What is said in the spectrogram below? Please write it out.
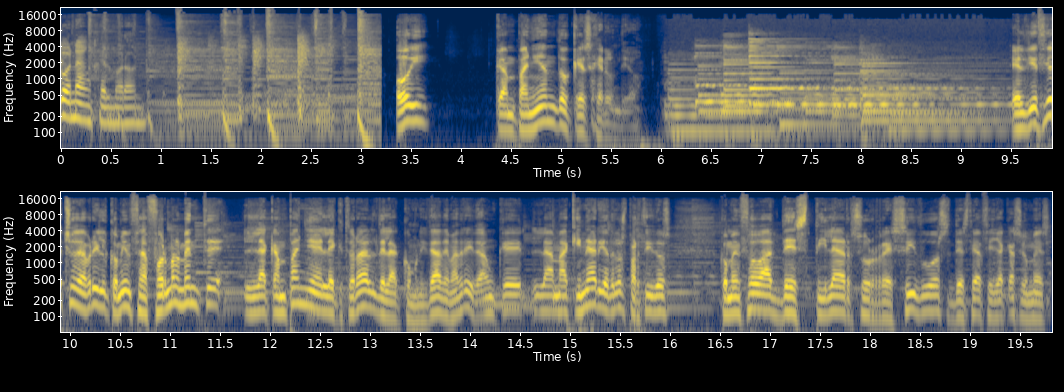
Con Ángel Morón. Hoy, campañando que es gerundio. El 18 de abril comienza formalmente la campaña electoral de la Comunidad de Madrid, aunque la maquinaria de los partidos comenzó a destilar sus residuos desde hace ya casi un mes,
